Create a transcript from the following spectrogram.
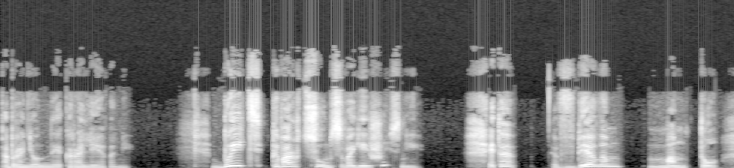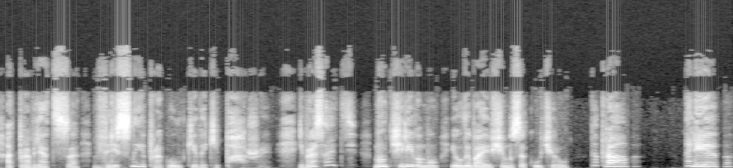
оброненные королевами. Быть творцом своей жизни — это в белом манто отправляться в лесные прогулки в экипаже и бросать молчаливому и улыбающемуся кучеру направо, налево.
